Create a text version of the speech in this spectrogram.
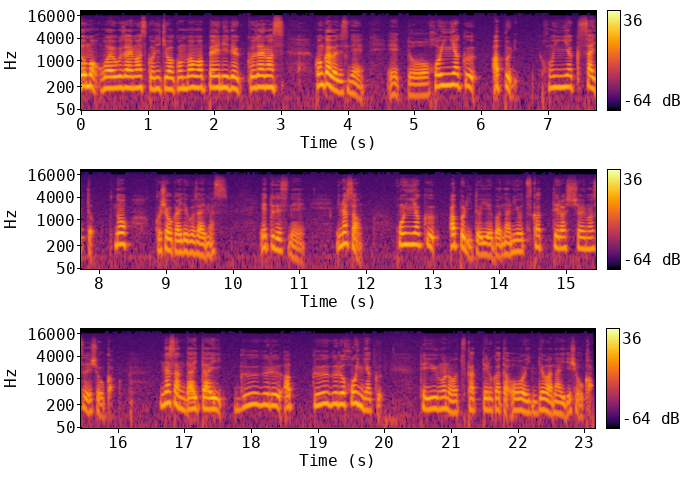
どうもおはようございます。こんにちは。こんばんは。ペニーでございます。今回はですね、えっと、翻訳アプリ、翻訳サイトのご紹介でございます。えっとですね、皆さん、翻訳アプリといえば何を使ってらっしゃいますでしょうか？皆さん大体 Google, あ Google 翻訳っていうものを使ってる方多いんではないでしょうか？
